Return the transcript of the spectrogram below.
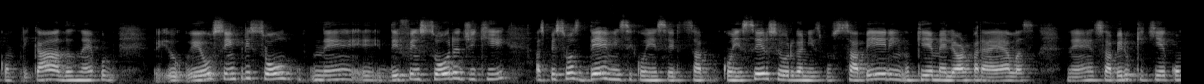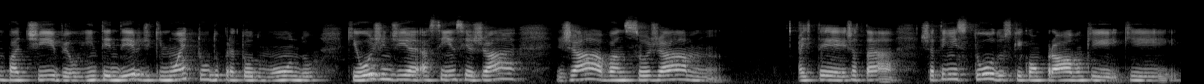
complicadas, né? Eu, eu sempre sou né, defensora de que as pessoas devem se conhecer, sabe, conhecer o seu organismo, saberem o que é melhor para elas, né, saber o que, que é compatível, entender de que não é tudo para todo mundo, que hoje em dia a ciência já, já avançou, já, este, já, tá, já tem estudos que comprovam que, que,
